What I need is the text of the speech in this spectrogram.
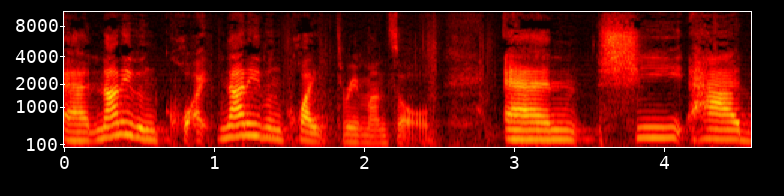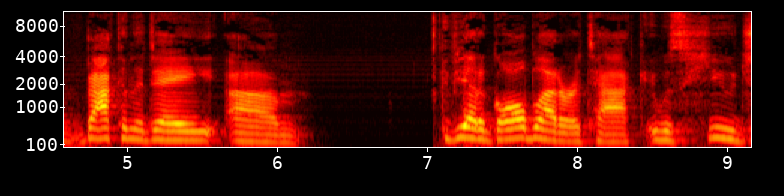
and not even quite, not even quite three months old. And she had back in the day, um, if you had a gallbladder attack, it was huge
